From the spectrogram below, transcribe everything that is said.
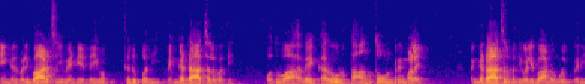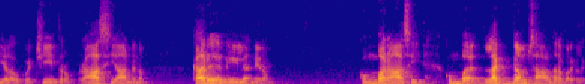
நீங்கள் வழிபாடு செய்ய வேண்டிய தெய்வம் திருப்பதி வெங்கடாச்சலபதி. பொதுவாகவே கரூர் தான் தோன்றி மலை. வெங்கடாச்சலபதி வழிபாடு உங்களுக்கு பெரிய அளவுக்கு வெற்றியை தரும். ராசியா நிறம் கரு நீல நிறம். கும்ப ராசி கும்ப லக்னம் சார்ந்த நபர்களுக்கு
